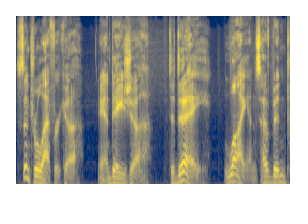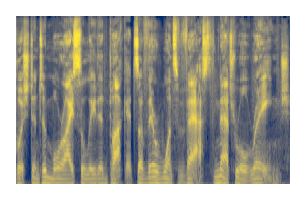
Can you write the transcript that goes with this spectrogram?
Central Africa, and Asia. Today, lions have been pushed into more isolated pockets of their once vast natural range,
